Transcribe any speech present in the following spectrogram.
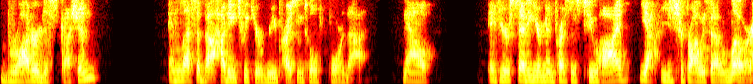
broader discussion and less about how do you tweak your repricing tool for that. Now, if you're setting your min prices too high, yeah, you should probably set them lower,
